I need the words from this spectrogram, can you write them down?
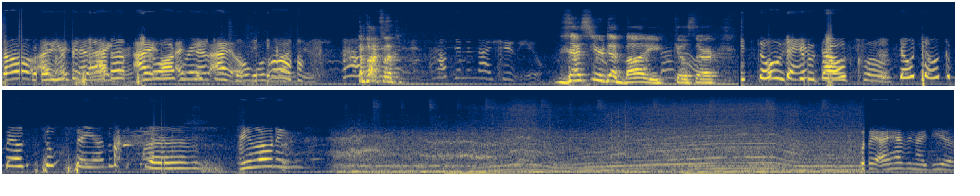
no, Bro, I, you I said did I, that. I, Turtle I operation said I almost got you. The backflip. How didn't I shoot you? That's your dead body, Killstar. It's so Oh sad, shoot, bro. that was close. Don't talk about it. So sad. Uh, Reloading. Wait, I have an idea.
